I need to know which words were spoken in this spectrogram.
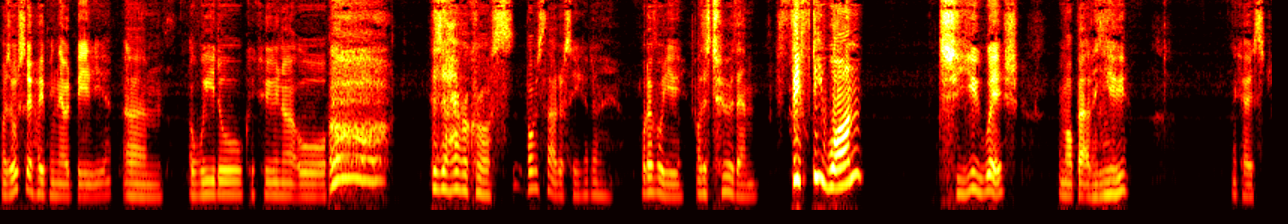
I was also hoping there would be um, a Weedle, Kakuna, or there's a Heracross. What was that I just see? I don't know. Whatever you. Oh, there's two of them. Fifty-one. You wish. I'm more better than you. Okay, st-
